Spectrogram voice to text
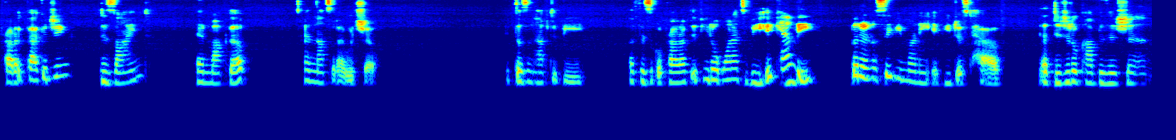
product packaging designed and mocked up, and that's what I would show. It doesn't have to be a physical product if you don't want it to be. It can be, but it'll save you money if you just have a digital composition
